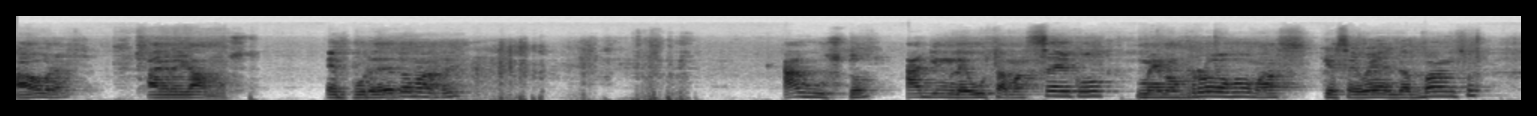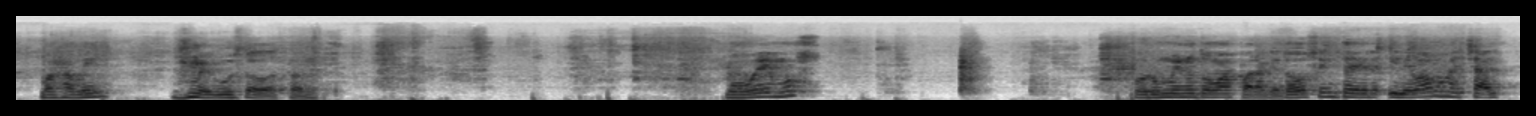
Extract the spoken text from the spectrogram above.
Ahora agregamos el puré de tomate a gusto. A alguien le gusta más seco, menos rojo, más que se vea el garbanzo. Más a mí me gusta bastante. Movemos por un minuto más para que todo se integre y le vamos a echar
